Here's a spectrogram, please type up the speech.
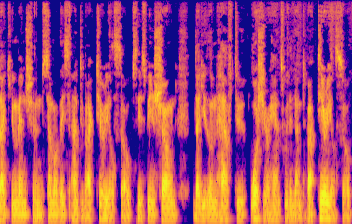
like you mentioned, some of these antibacterial soaps, it's been shown that you don't have to wash your hands with an antibacterial soap.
